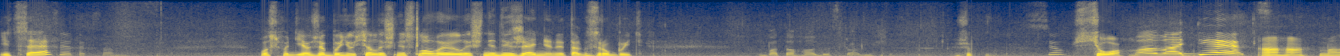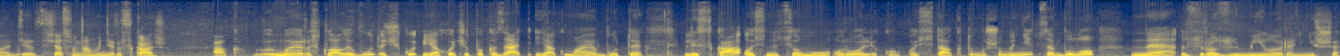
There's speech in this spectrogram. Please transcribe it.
І це? Це так само. Господи, я вже боюся лишнє слово і лишнє движення не так зробити. Батага достанеш. Щоб... Все. Все. Молодець! Ага, молодець. Зараз вона мені розкаже. Так, ми розклали вудочку, і я хочу показати, як має бути ліска ось на цьому ролику. Ось так. Тому що мені це було не зрозуміло раніше.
